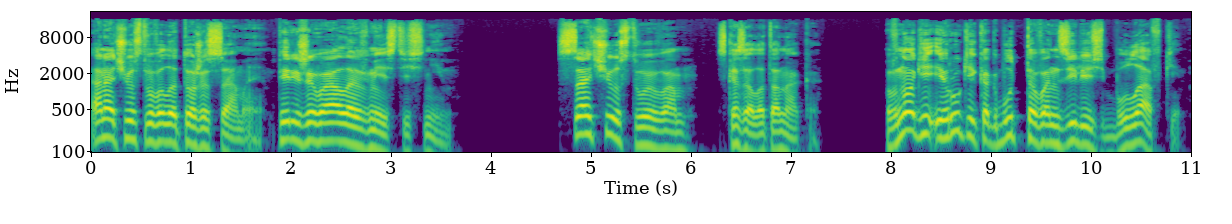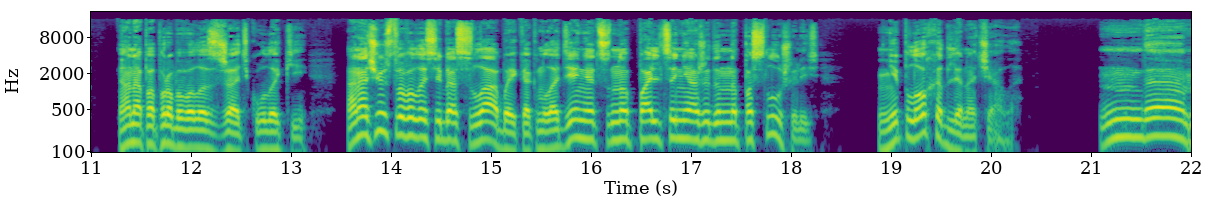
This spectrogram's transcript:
Она чувствовала то же самое, переживала вместе с ним. «Сочувствую вам», — сказала Танака. В ноги и руки как будто вонзились булавки. Она попробовала сжать кулаки. Она чувствовала себя слабой, как младенец, но пальцы неожиданно послушались. Неплохо для начала. «Да»,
